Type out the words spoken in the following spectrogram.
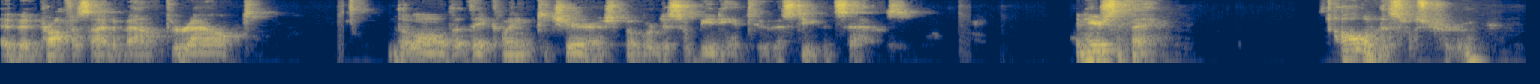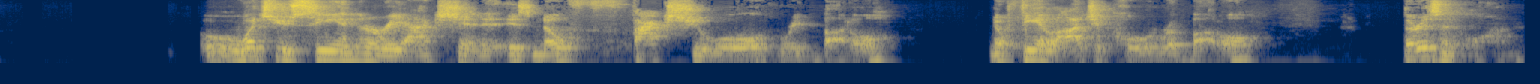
had been prophesied about throughout the law that they claimed to cherish but were disobedient to, as Stephen says. And here's the thing all of this was true. What you see in their reaction is no factual rebuttal, no theological rebuttal there isn't one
